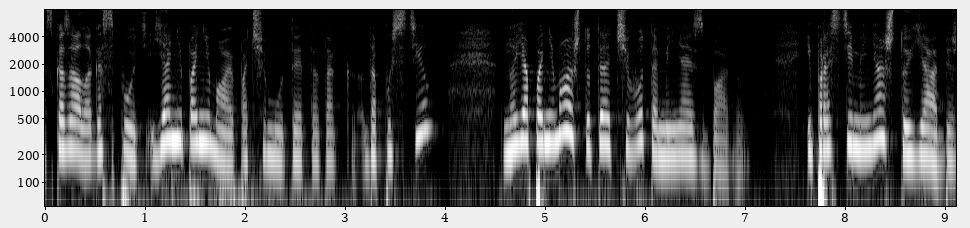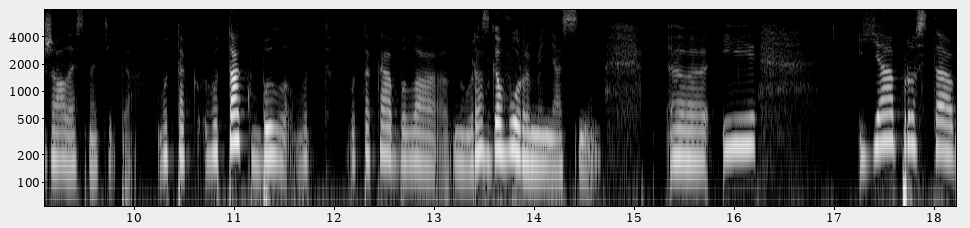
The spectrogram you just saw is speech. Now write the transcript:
сказала, Господь, я не понимаю, почему ты это так допустил, но я понимаю, что ты от чего-то меня избавил. И прости меня, что я обижалась на тебя. Вот так, вот так было, вот, вот такая была, ну, разговор у меня с ним. Э, И я просто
